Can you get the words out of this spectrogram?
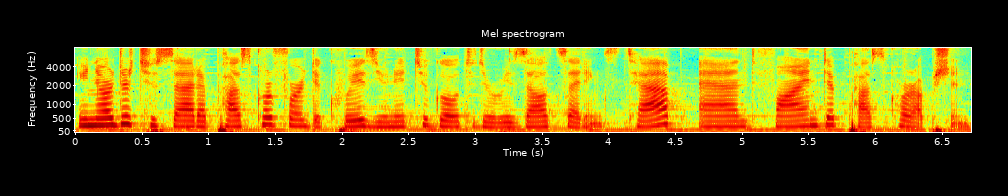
In order to set a pass score for the quiz, you need to go to the Result Settings tab and find the pass score option.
